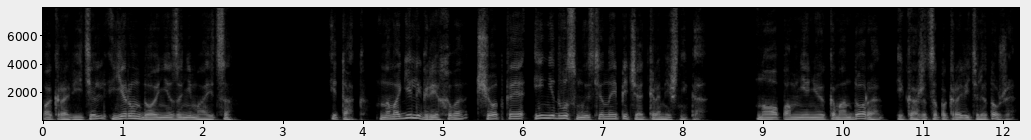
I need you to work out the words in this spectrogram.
Покровитель ерундой не занимается. Итак, на могиле Грехова четкая и недвусмысленная печать кромешника. Но, по мнению командора, и, кажется, покровителя тоже,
